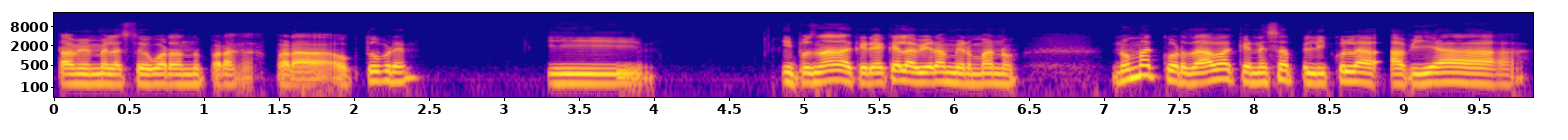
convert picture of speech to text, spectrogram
También me la estoy guardando para, para octubre. Y... Y pues nada, quería que la viera mi hermano. No me acordaba que en esa película había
